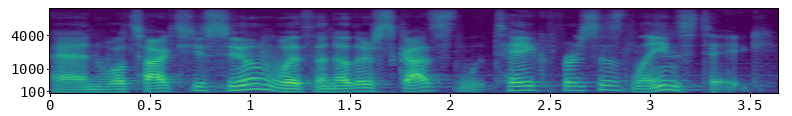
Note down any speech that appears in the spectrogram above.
and we'll talk to you soon with another Scott's take versus Lane's take.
